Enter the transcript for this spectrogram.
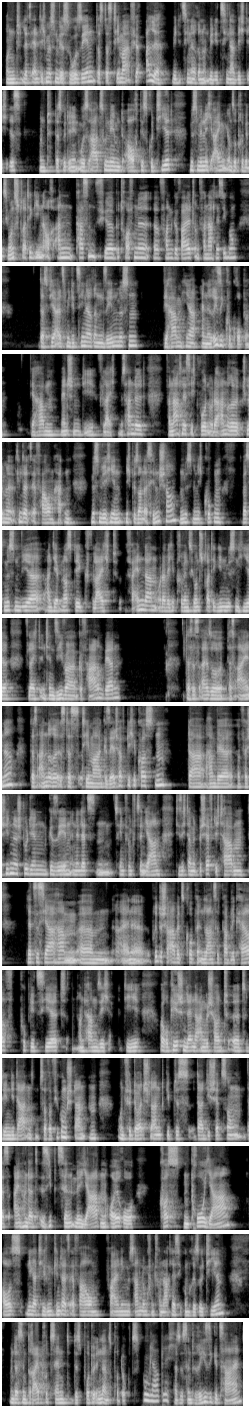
und letztendlich müssen wir es so sehen, dass das Thema für alle Medizinerinnen und Mediziner wichtig ist. Und das wird in den USA zunehmend auch diskutiert. Müssen wir nicht eigentlich unsere Präventionsstrategien auch anpassen für Betroffene äh, von Gewalt und Vernachlässigung? Dass wir als Medizinerinnen sehen müssen, wir haben hier eine Risikogruppe. Wir haben Menschen, die vielleicht misshandelt, vernachlässigt wurden oder andere schlimme Kindheitserfahrungen hatten. Müssen wir hier nicht besonders hinschauen und müssen wir nicht gucken, was müssen wir an Diagnostik vielleicht verändern oder welche Präventionsstrategien müssen hier vielleicht intensiver gefahren werden? Das ist also das eine. Das andere ist das Thema gesellschaftliche Kosten. Da haben wir verschiedene Studien gesehen in den letzten 10, 15 Jahren, die sich damit beschäftigt haben. Letztes Jahr haben ähm, eine britische Arbeitsgruppe in Lancet Public Health publiziert und haben sich die europäischen Länder angeschaut, äh, zu denen die Daten zur Verfügung standen. Und für Deutschland gibt es da die Schätzung, dass 117 Milliarden Euro Kosten pro Jahr aus negativen Kindheitserfahrungen, vor allen Dingen Misshandlung von Vernachlässigung resultieren. Und das sind drei Prozent des Bruttoinlandsprodukts. Unglaublich. Also es sind riesige Zahlen.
